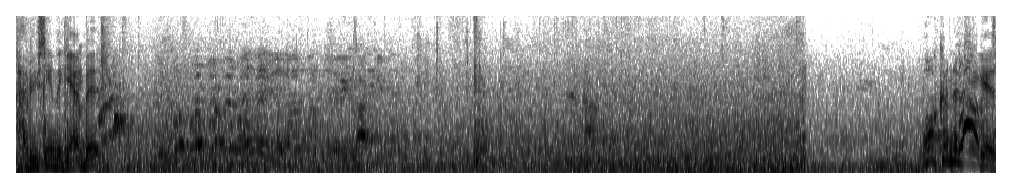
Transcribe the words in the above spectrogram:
Have you seen the Gambit? Welcome to Vegas.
